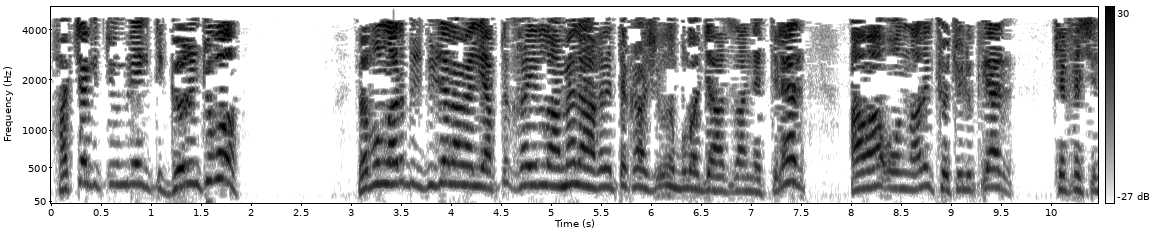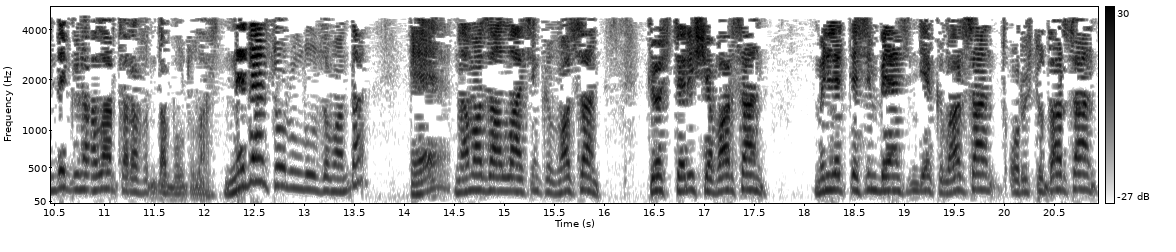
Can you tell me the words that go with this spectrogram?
Hacca gitti, ümreye gitti. Görüntü bu. Ve bunları biz güzel amel yaptık. Hayırlı amel ahirette karşılığını bulacağız zannettiler. Ama onları kötülükler kefesinde günahlar tarafında buldular. Neden sorulduğu zaman da e, namazı Allah için kılmazsan, gösteriş yaparsan, millet desin beğensin diye kılarsan, oruç tutarsan,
